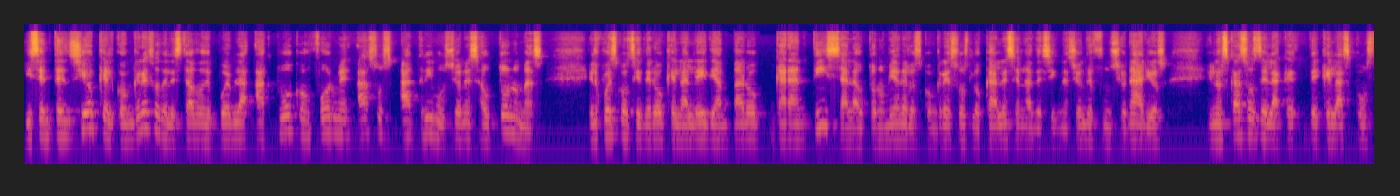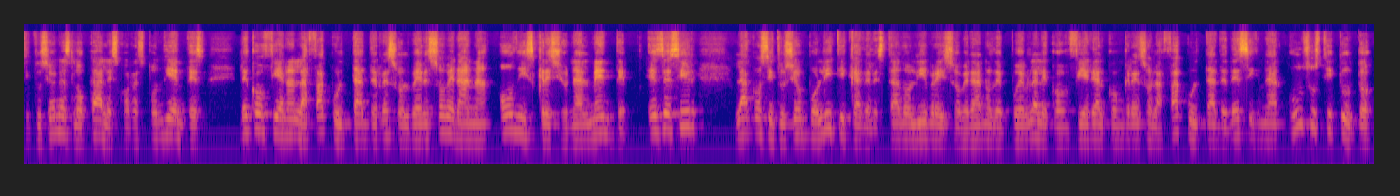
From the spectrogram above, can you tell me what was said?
y sentenció que el Congreso del Estado de Puebla actuó conforme a sus atribuciones autónomas. El juez consideró que la ley de amparo garantiza la autonomía de los congresos locales en la designación de funcionarios en los casos de, que, que las constituciones locales correspondientes le confieran la facultad de resolver soberana o discrecionalmente, es decir, la Constitución Política del Estado Libre y Soberano de Puebla le confiere al Congreso la facultad de designar un sustituto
